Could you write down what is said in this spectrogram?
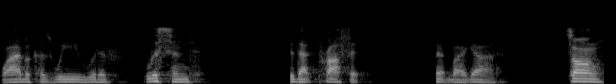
Why? Because we would have listened to that prophet sent by God. Song,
